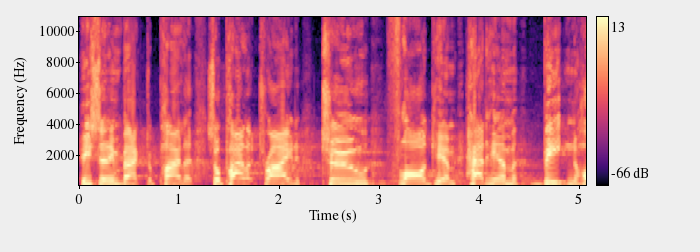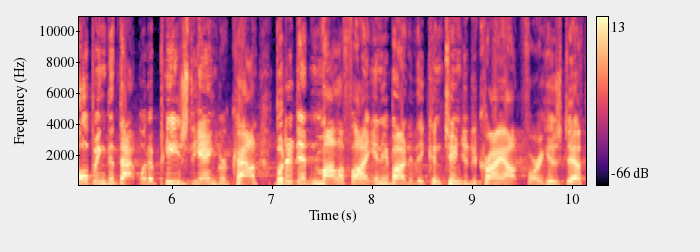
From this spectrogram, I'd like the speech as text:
he sent him back to Pilate. So Pilate tried to flog him, had him beaten, hoping that that would appease the angry crowd, but it didn't mollify anybody. They continued to cry out for his death.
